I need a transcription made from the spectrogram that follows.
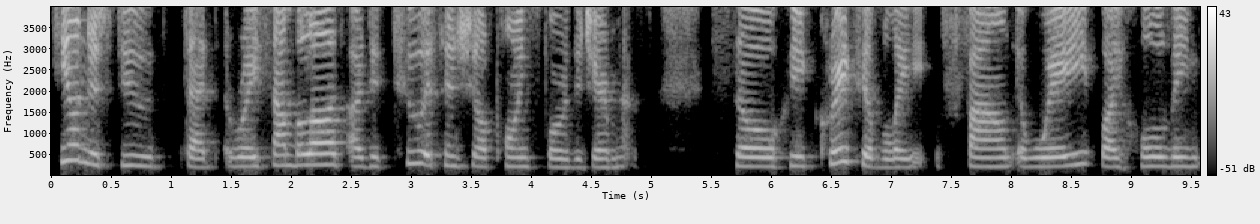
He understood that race and blood are the two essential points for the Germans. So he creatively found a way by holding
